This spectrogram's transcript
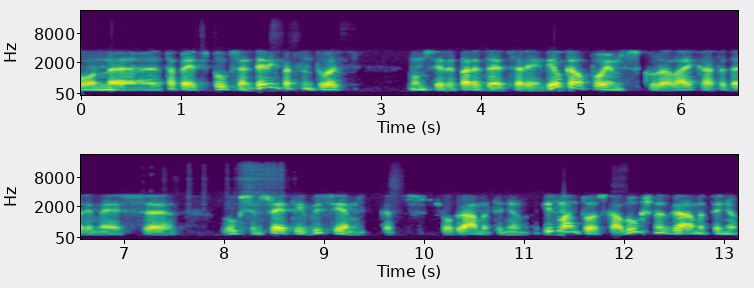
Un eh, tāpēc pulkstens 19. Mums ir paredzēts arī dievkalpojums, kurā laikā tad arī mēs eh, lūgsim svētību visiem, kas šo grāmatiņu izmantos kā lūkšanas grāmatiņu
